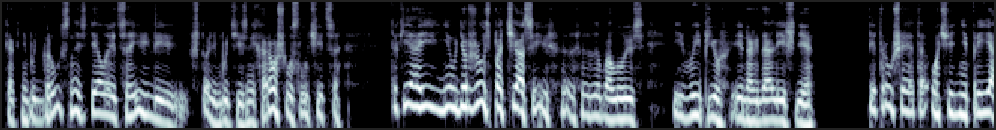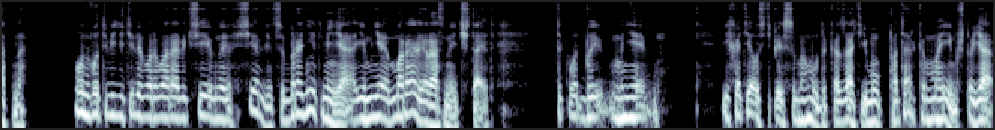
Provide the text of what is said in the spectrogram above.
как-нибудь грустно сделается, или что-нибудь из нехорошего случится. Так я и не удержусь подчас, и забалуюсь, и выпью иногда лишнее. Петруше это очень неприятно. Он вот, видите ли, Варвара Алексеевна сердится, бронит меня и мне морали разные читает. Так вот бы мне и хотелось теперь самому доказать ему подарком моим, что я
